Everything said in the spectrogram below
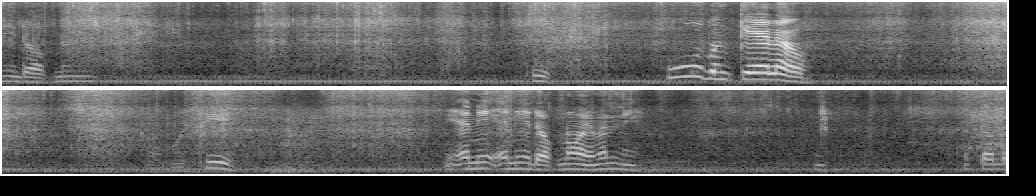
นี่ดอกหนึงพี่อู้ยเบังแกแล้ว พี่ นี่อันนี้ อันนี้ดอกน้อยมันนี่นี่อัตตาโล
